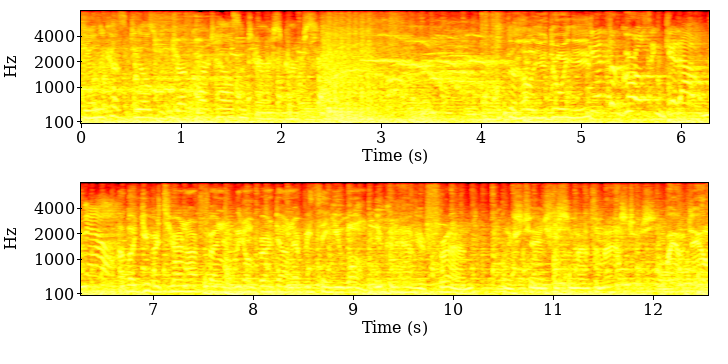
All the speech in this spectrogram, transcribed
The only cuts deals with drug cartels and terrorist groups. What the hell are you doing, Eve? Get the girls and get out now. How about you return our friend and we don't burn down everything you own? You can have your friend in exchange for Samantha Masters. We have deal,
